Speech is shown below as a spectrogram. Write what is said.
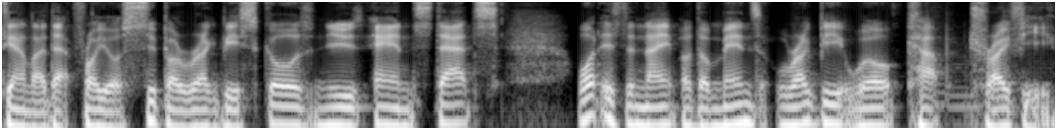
Download that for all your Super Rugby scores, news, and stats. What is the name of the Men's Rugby World Cup trophy?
